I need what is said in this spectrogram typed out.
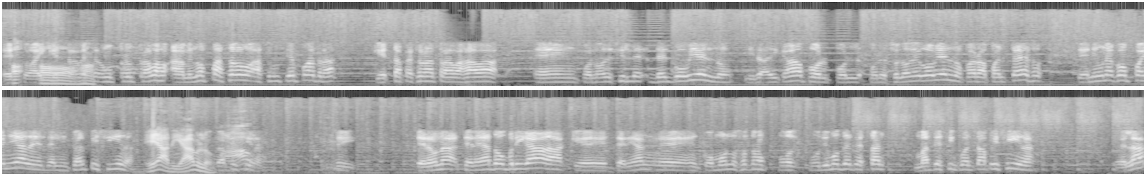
Esto Oh, hay que oh, establecer oh. un, un trabajo. A mí nos pasó hace un tiempo atrás que esta persona trabajaba en, por no decir de- del gobierno y radicaba por, por, por el suelo del gobierno, pero aparte de eso, tenía una compañía de, de limpiar piscinas. ¡Eh, a diablo! Wow. Sí. Tenía, una, tenía dos brigadas que tenían eh, en común, nosotros pu- pudimos detectar más de 50 piscinas, ¿verdad?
